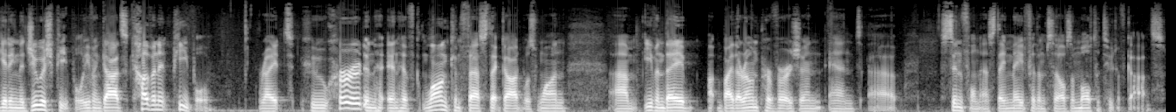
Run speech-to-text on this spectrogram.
getting the Jewish people, even God's covenant people, right, who heard and, and have long confessed that God was one um, even they, by their own perversion and uh, sinfulness, they made for themselves a multitude of gods.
